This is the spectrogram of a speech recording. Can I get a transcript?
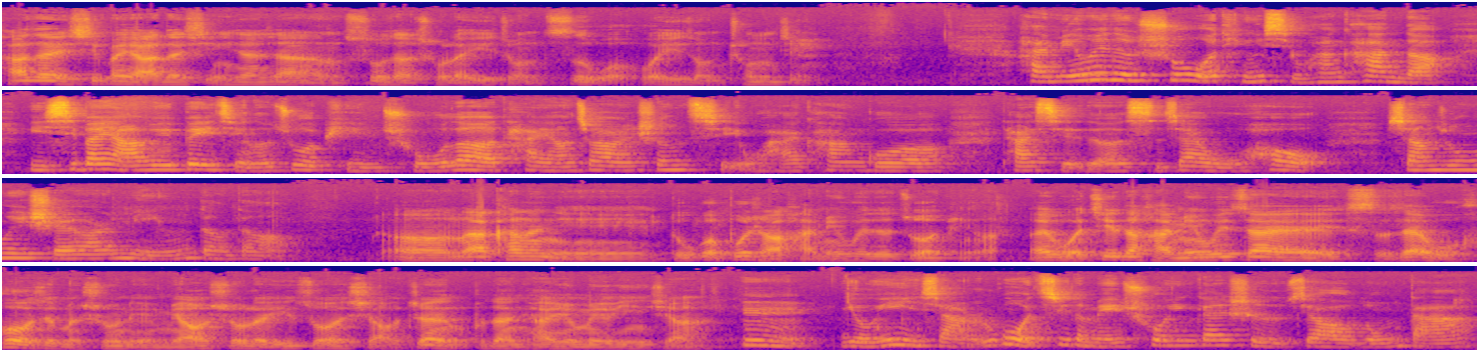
他在西班牙的形象上塑造出了一种自我或一种憧憬。海明威的书我挺喜欢看的，以西班牙为背景的作品，除了《太阳照样升起》，我还看过他写的《死在午后》《伤中为谁而鸣》等等。嗯，那看来你读过不少海明威的作品啊。哎，我记得海明威在《死在午后》这本书里描述了一座小镇，不知道你还有没有印象？嗯，有印象。如果我记得没错，应该是叫隆达。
